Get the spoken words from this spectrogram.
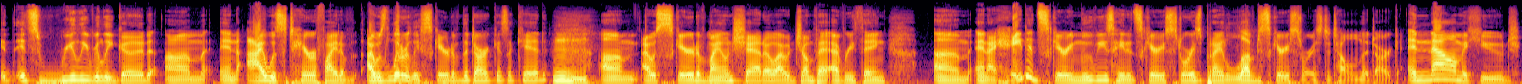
it, it's really, really good. Um, and I was terrified of. I was literally scared of the dark as a kid. Mm-hmm. Um, I was scared of my own shadow. I would jump at everything. Um, and I hated scary movies, hated scary stories, but I loved scary stories to tell in the dark. And now I'm a huge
